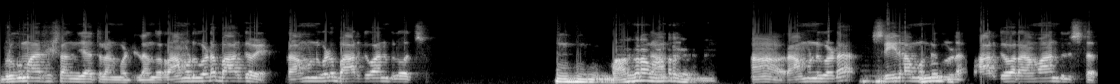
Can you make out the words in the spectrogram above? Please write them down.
భృగు మహర్షి సంజాతులు అనమాట వీళ్ళందరూ. రాముడు కూడా భార్గవే. రాముడిని కూడా భార్గవ అని పిలవచ్చు. ఆ రాముడిని కూడా శ్రీరాముడిని కూడా భార్గవ రామ అని పిలుస్తారు.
